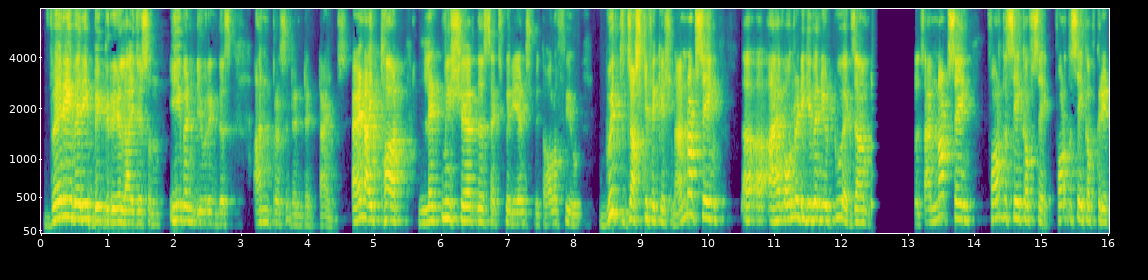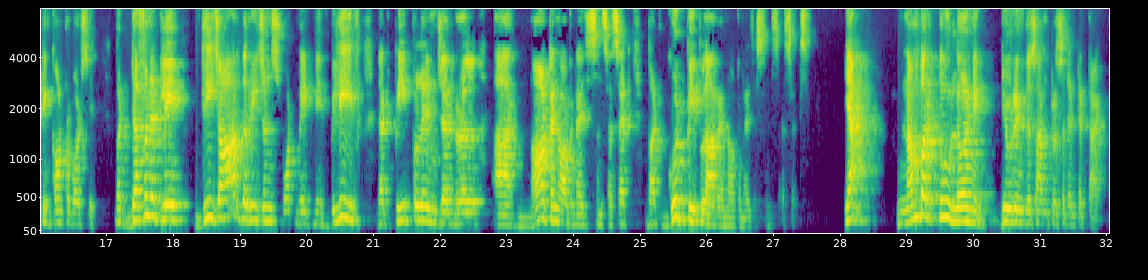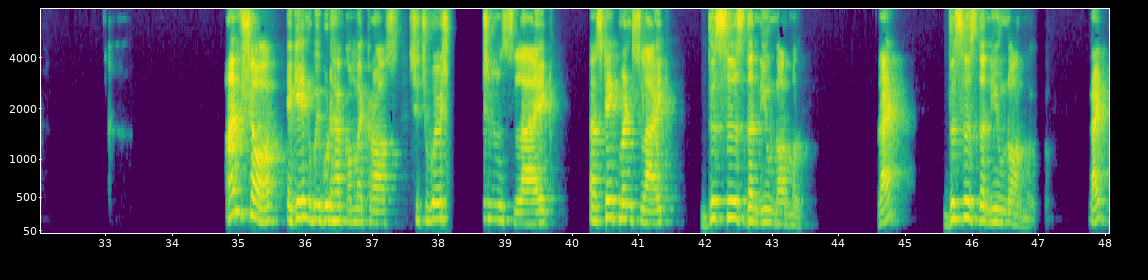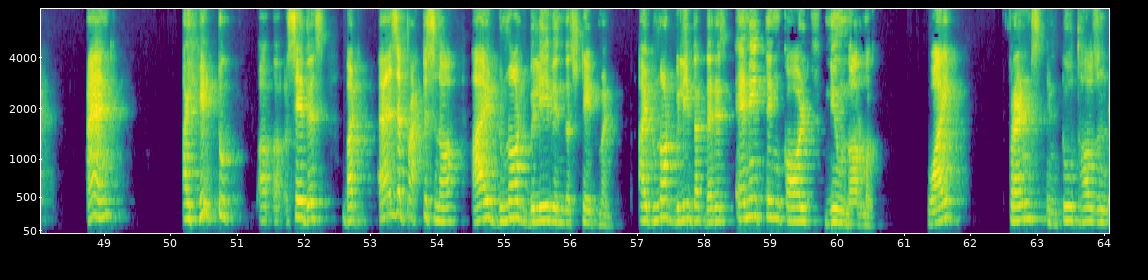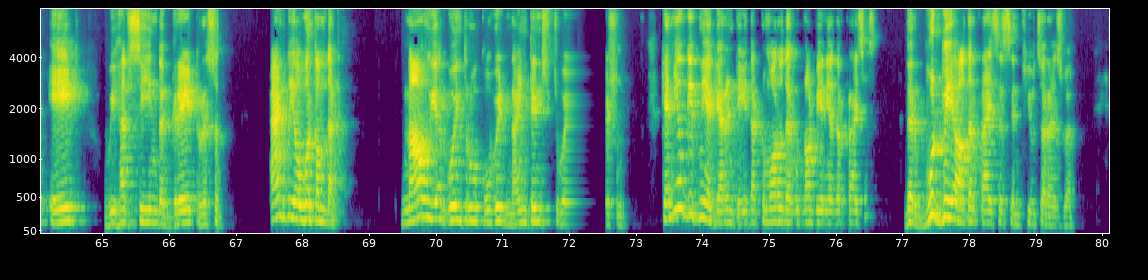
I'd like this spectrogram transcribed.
very, very big realization even during this unprecedented times. And I thought, let me share this experience with all of you with justification. I'm not saying, uh, uh I have already given you two examples. I'm not saying for the sake of sake, for the sake of creating controversy but definitely these are the reasons what made me believe that people in general are not an organization's asset but good people are an organization's assets yeah number two learning during this unprecedented time i'm sure again we would have come across situations like uh, statements like this is the new normal right this is the new normal right? And I hate to uh, uh, say this, but as a practitioner, I do not believe in the statement. I do not believe that there is anything called new normal. Why? Friends, in 2008, we have seen the great recession and we overcome that. Now we are going through COVID-19 situation. Can you give me a guarantee that tomorrow there would not be any other crisis? there would be other crises in future as well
